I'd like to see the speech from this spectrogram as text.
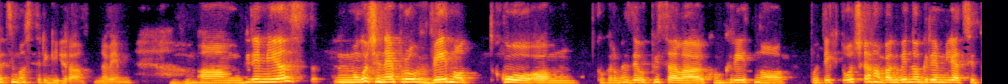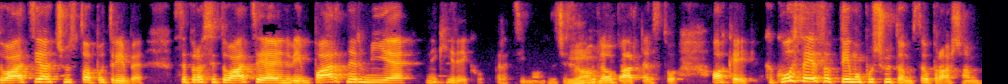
recimo strigira. Mhm. Um, grem jaz, mogoče ne prav vedno tako, um, kot me zdaj opisala konkretno po teh točkah, ampak vedno grem gledati situacijo, čustva, potrebe. Se pravi, situacija je, ne vem, partner mi je nekaj rekel, recimo, zdaj, če sem ja. gledal partnerstvo. Okay. Kako se jaz ob tem počutim, se vprašam.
